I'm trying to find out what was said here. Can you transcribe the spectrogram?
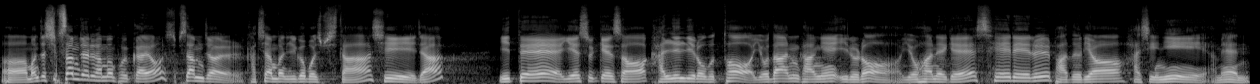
어, 먼저 13절을 한번 볼까요? 13절 같이 한번 읽어보십시다. 시작. 이때 예수께서 갈릴리로부터 요단 강에 이르러 요한에게 세례를 받으려 하시니 아멘.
